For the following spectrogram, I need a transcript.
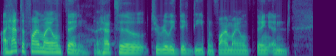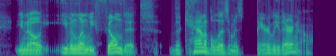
I had to find my own thing. I had to to really dig deep and find my own thing, and you know even when we filmed it the cannibalism is barely there now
